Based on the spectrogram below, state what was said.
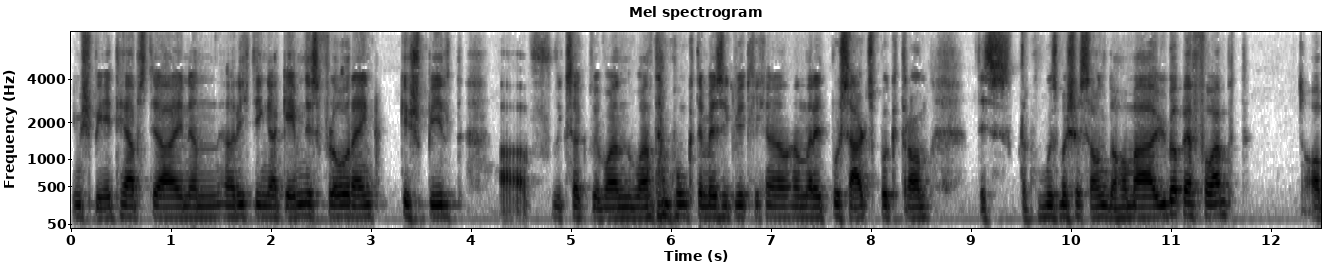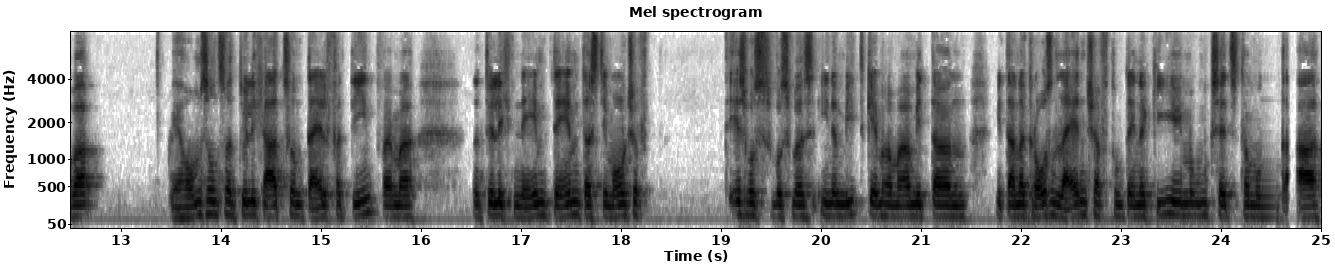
im Spätherbst ja in einen, richtigen Ergebnisflow reingespielt. Äh, wie gesagt, wir waren, waren dann punktemäßig wirklich an Red Bull Salzburg dran das, da muss man schon sagen, da haben wir auch überperformt. Aber wir haben es uns natürlich auch zum Teil verdient, weil wir natürlich neben dem, dass die Mannschaft das, was, was wir ihnen mitgeben haben, auch mit, ein, mit einer großen Leidenschaft und Energie umgesetzt haben und auch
